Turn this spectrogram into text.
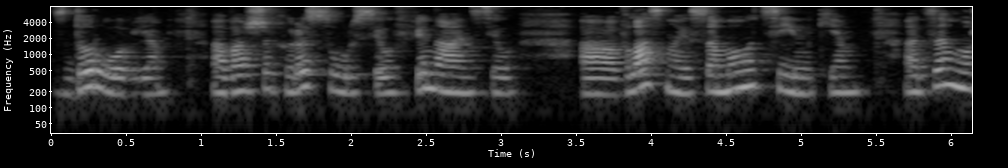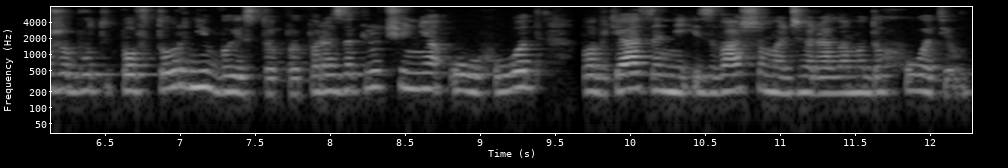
здоров'я, ваших ресурсів, фінансів, власної самооцінки. А це може бути повторні виступи, перезаключення угод, пов'язані із вашими джерелами доходів.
